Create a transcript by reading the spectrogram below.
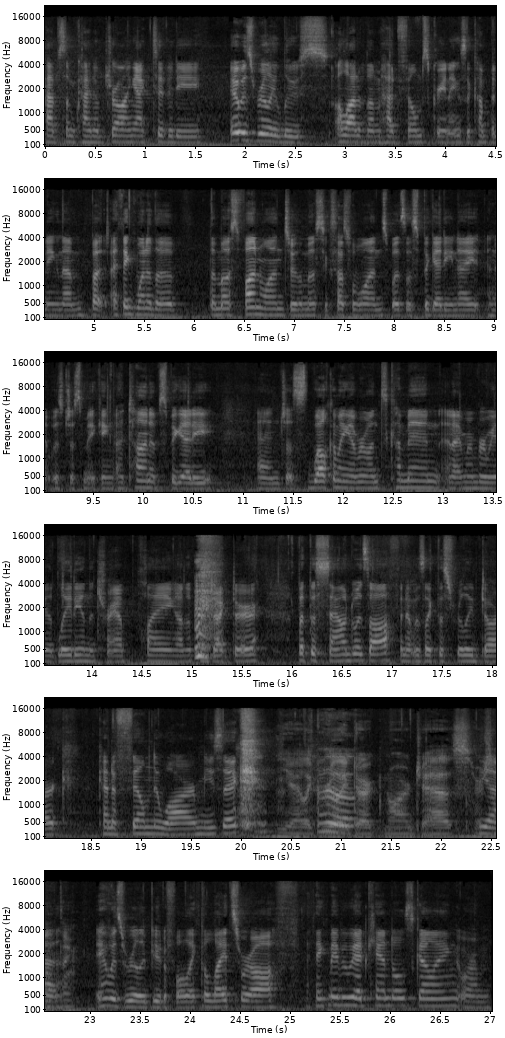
have some kind of drawing activity. It was really loose. A lot of them had film screenings accompanying them, but I think one of the, the most fun ones or the most successful ones was a spaghetti night, and it was just making a ton of spaghetti and just welcoming everyone to come in. And I remember we had Lady and the Tramp playing on the projector, but the sound was off, and it was like this really dark kind of film noir music. yeah, like really dark noir jazz or yeah, something. it was really beautiful. Like the lights were off. I think maybe we had candles going, or I'm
